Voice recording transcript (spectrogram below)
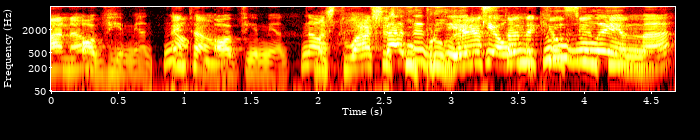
Ah, não? Obviamente não. Então. Obviamente não. Mas tu achas Estás que o progresso que é está um naquele problema,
